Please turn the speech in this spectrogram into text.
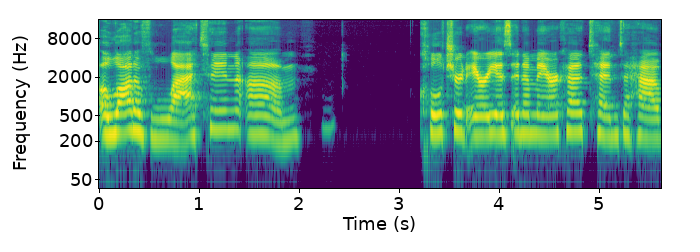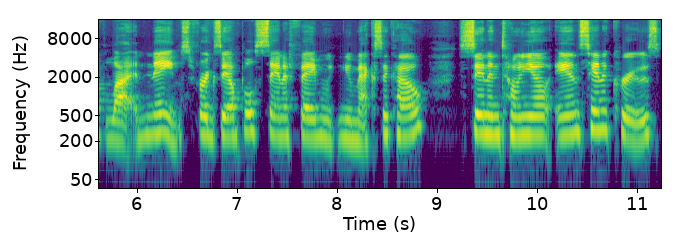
a lot of Latin um, cultured areas in America tend to have Latin names. For example, Santa Fe, New Mexico, San Antonio, and Santa Cruz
